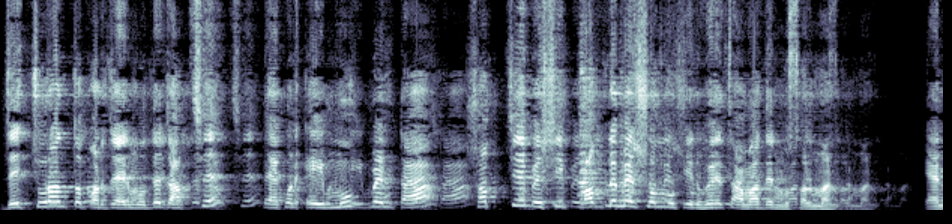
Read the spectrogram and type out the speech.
যে চূড়ান্ত পর্যায়ের মধ্যে যাচ্ছে এখন এই মুভমেন্টটা সবচেয়ে বেশি প্রবলেমের সম্মুখীন হয়েছে আমাদের মুসলমান কেন?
